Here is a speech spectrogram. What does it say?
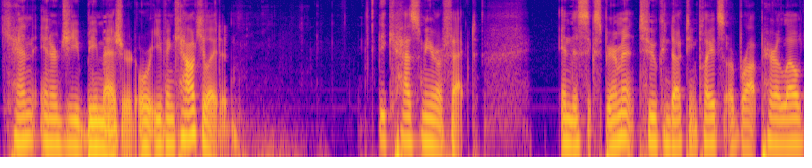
Can energy be measured or even calculated? The Casimir effect. In this experiment, two conducting plates are brought parallel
